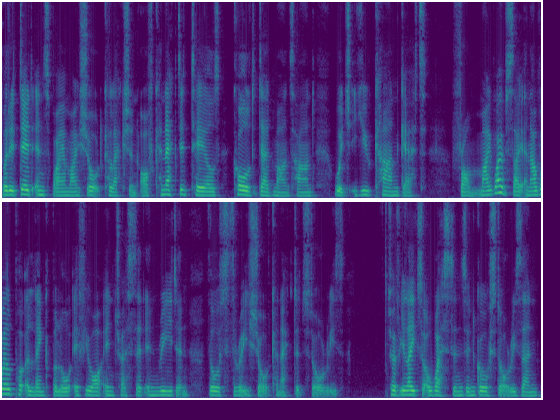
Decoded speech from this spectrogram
but it did inspire my short collection of connected tales called Dead Man's Hand, which you can get from my website. And I will put a link below if you are interested in reading those three short connected stories. So if you like sort of westerns and ghost stories, then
